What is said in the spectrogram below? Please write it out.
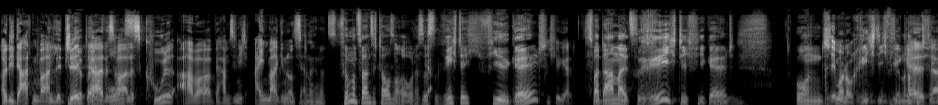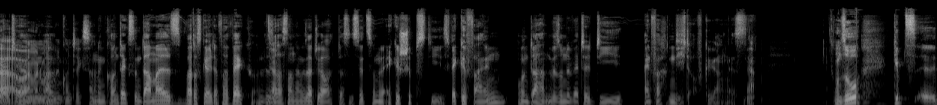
Aber die Daten waren legit, ja, das war alles cool, aber wir haben sie nicht einmal genutzt. Einmal genutzt. 25.000 Euro, das ist richtig viel Geld. Richtig viel Geld. Das war damals richtig viel Geld. Mhm. Und das ist immer noch richtig viel Geld, richtig ja, Geld, aber in einem anderen Kontext. In einem Kontext. Und damals war das Geld einfach weg. Und wir saßen dann und haben gesagt, ja, das ist jetzt so eine Ecke Chips, die ist weggefallen. Und da hatten wir so eine Wette, die einfach nicht aufgegangen ist. Ja. Und so gibt es äh,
